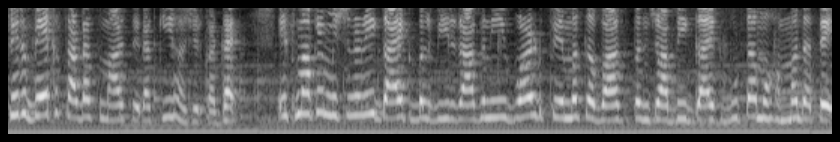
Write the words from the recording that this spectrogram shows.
ਫਿਰ ਵੇਖ ਸਾਡਾ ਸਮਾਜ ਤੇਰਾ ਕੀ ਹਸ਼ਰ ਕਰਦਾ ਹੈ। ਇਸ ਮੌਕੇ ਮਿਸ਼ਨਰੀ ਗਾਇਕ ਬਲਵੀਰ ਰਾਗਨੀ ਵਰਲਡ ਫੇਮਸ ਆਵਾਜ਼ ਪੰਜਾਬੀ ਗਾਇਕ ਬੂਟਾ ਮੁਹੰਮਦ ਅਤੇ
